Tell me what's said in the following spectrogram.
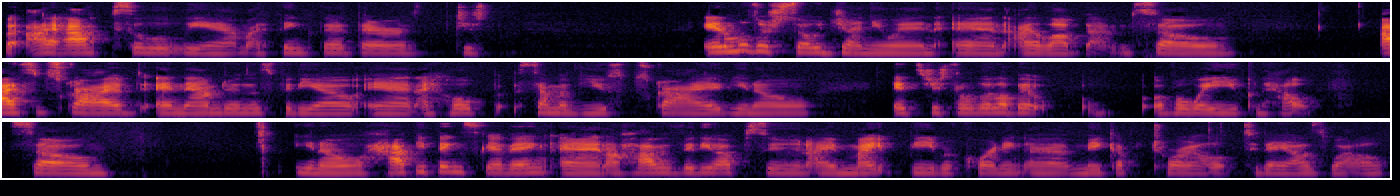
But I absolutely am. I think that they're just animals are so genuine and I love them. So I subscribed and now I'm doing this video and I hope some of you subscribe. You know, it's just a little bit of a way you can help. So, you know, happy Thanksgiving and I'll have a video up soon. I might be recording a makeup tutorial today as well.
